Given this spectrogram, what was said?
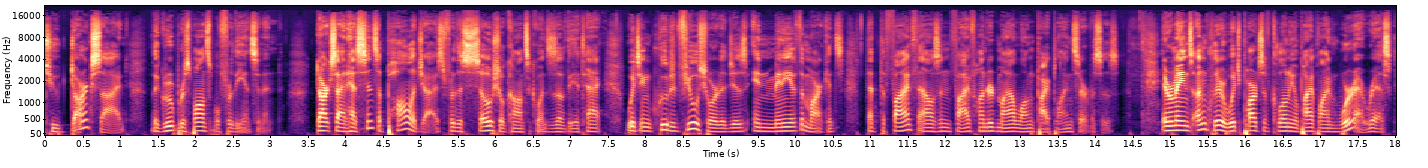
to DarkSide, the group responsible for the incident. DarkSide has since apologized for the social consequences of the attack, which included fuel shortages in many of the markets that the 5,500 mile long pipeline services. It remains unclear which parts of Colonial Pipeline were at risk,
